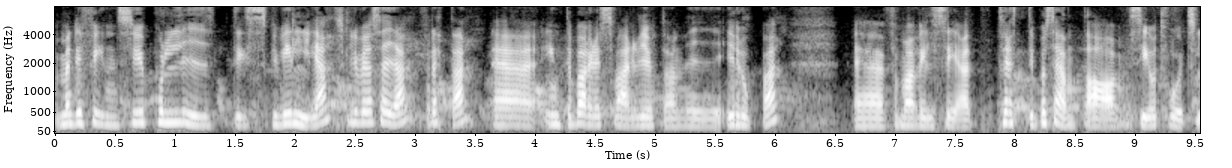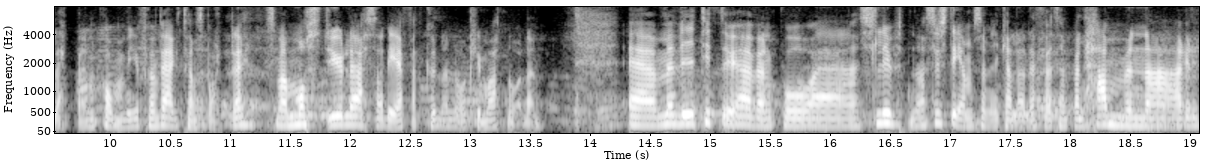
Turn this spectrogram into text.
men det finns ju politisk vilja skulle jag vilja säga för detta. Inte bara i Sverige utan i Europa. Eh, för man vill se att 30 procent av CO2-utsläppen kommer ju från vägtransporter. Så man måste ju lösa det för att kunna nå klimatmålen. Eh, men vi tittar ju även på eh, slutna system som vi kallar det, för exempel hamnar,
